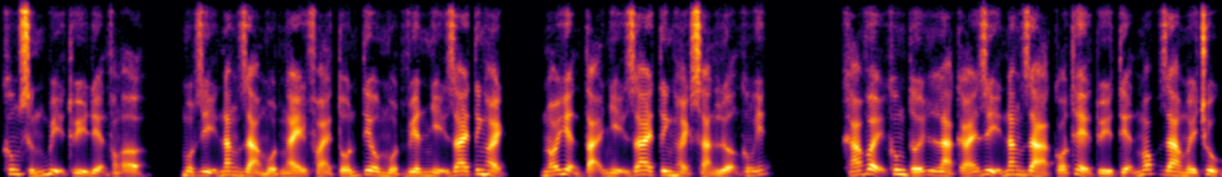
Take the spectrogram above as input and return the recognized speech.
không xứng bị thủy điện phòng ở. Một dị năng giả một ngày phải tốn tiêu một viên nhị giai tinh hoạch, nói hiện tại nhị giai tinh hoạch sản lượng không ít. Khá vậy không tới là cái dị năng giả có thể tùy tiện móc ra mấy chục,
